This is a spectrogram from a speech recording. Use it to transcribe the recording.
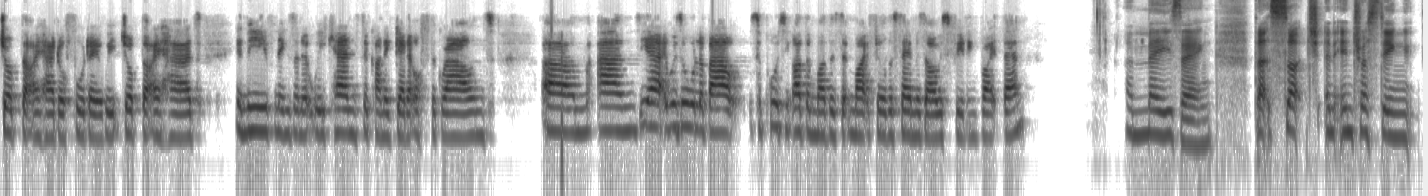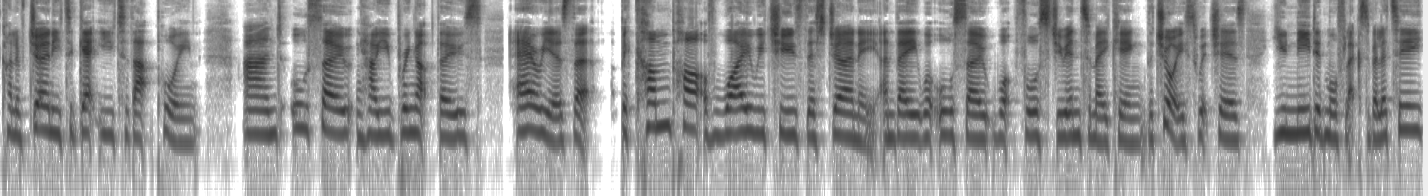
job that I had or four day a week job that I had in the evenings and at weekends to kind of get it off the ground. Um, and yeah, it was all about supporting other mothers that might feel the same as I was feeling right then. Amazing. That's such an interesting kind of journey to get you to that point. And also how you bring up those areas that become part of why we choose this journey. And they were also what forced you into making the choice, which is you needed more flexibility,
